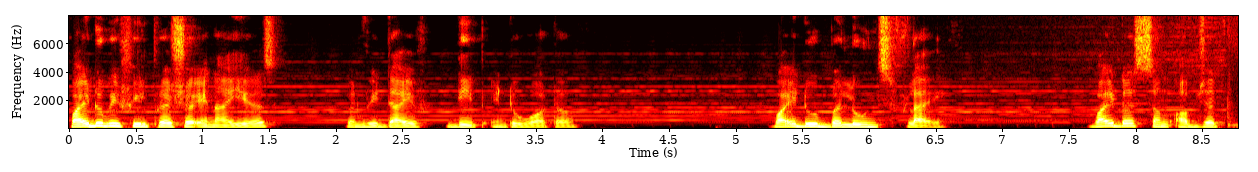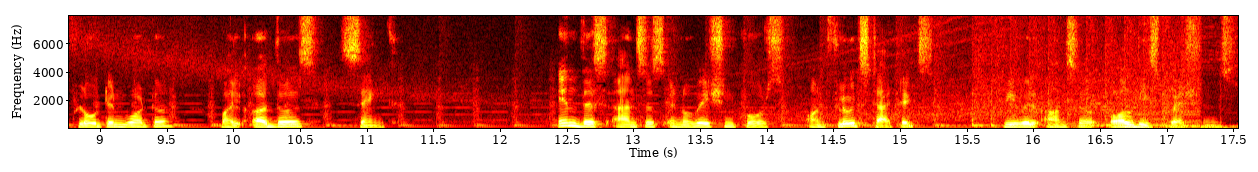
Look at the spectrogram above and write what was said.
Why do we feel pressure in our ears when we dive deep into water? Why do balloons fly? Why does some object float in water while others sink? In this ANSYS Innovation course on fluid statics, we will answer all these questions.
